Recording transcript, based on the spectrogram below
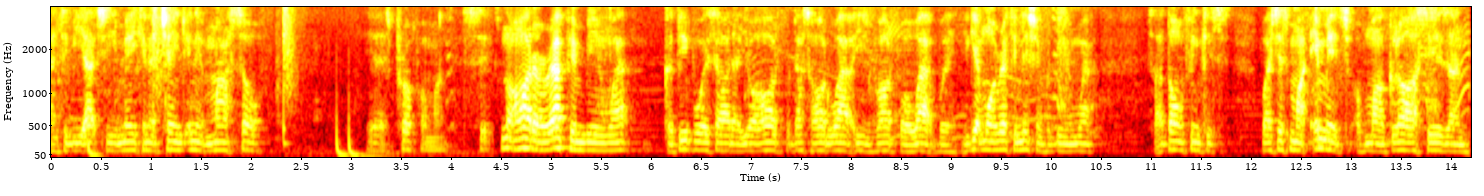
and to be actually making a change in it myself. Yeah, it's proper, man. It's. It's not hard at rapping being white, because people always say oh, that you're hard for, that's hard white, you're hard for a white boy. You get more recognition for being white. So I don't think it's, well, it's just my image of my glasses and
